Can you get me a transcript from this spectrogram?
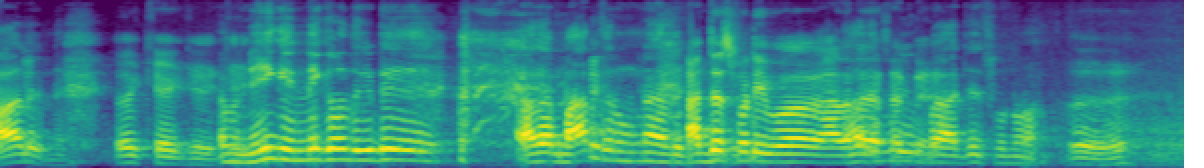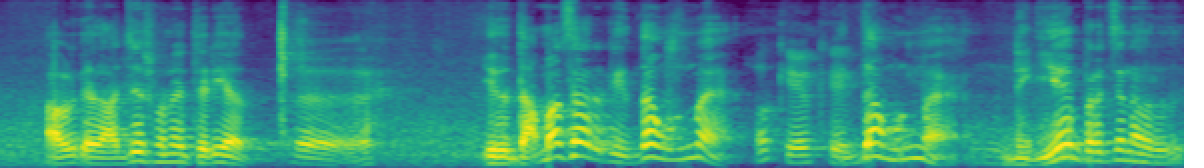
வாழுன்னு. ஓகே ஓகே நீங்கள் இன்னைக்கு வந்துக்கிட்டு அதை மாற்றணும்னா அது அட்ஜஸ்ட் பண்ணி அதெல்லாம் அட்ஜஸ்ட் பண்ணுவான். அவளுக்கு அதை அட்ஜஸ்ட் பண்ண தெரியாது. இது தமாசா இருக்கு இதுதான் உண்மை. Okay okay. இதுதான் உண்மை. இன்னைக்கு ஏன் பிரச்சனை வருது?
